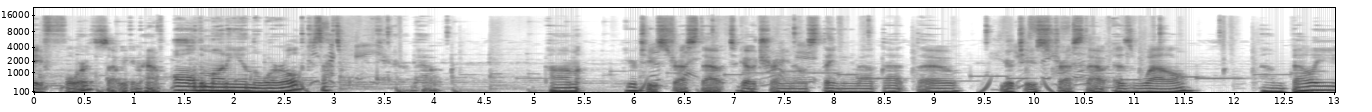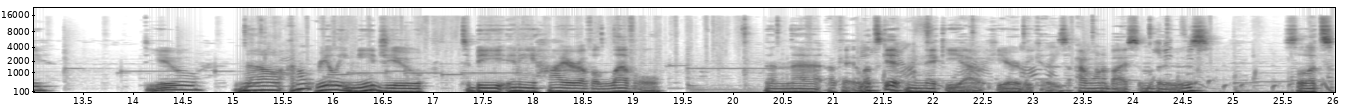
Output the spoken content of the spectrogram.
a fourth so that we can have all the money in the world, because that's what we care about. Um, you're too stressed out to go train. I was thinking about that, though. You're too stressed out as well. Um, Beli... Do you... No, I don't really need you to be any higher of a level than that. Okay, let's get Nikki out here because I want to buy some booze. So let's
